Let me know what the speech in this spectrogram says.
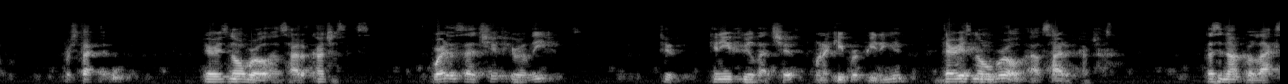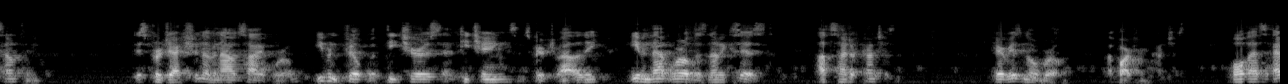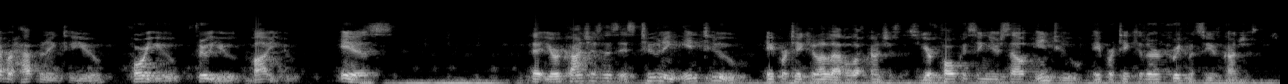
perspective. There is no world outside of consciousness. Where does that shift your allegiance to? Can you feel that shift when I keep repeating it? There is no world outside of consciousness. Does it not relax something? This projection of an outside world, even filled with teachers and teachings and spirituality, even that world does not exist outside of consciousness. There is no world apart from consciousness all that's ever happening to you, for you, through you, by you, is that your consciousness is tuning into a particular level of consciousness. You're focusing yourself into a particular frequency of consciousness.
